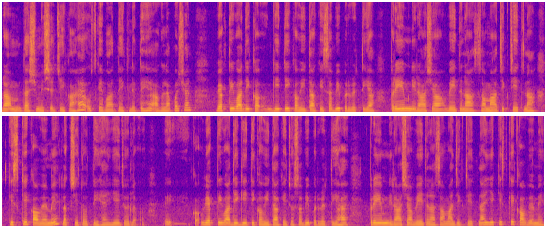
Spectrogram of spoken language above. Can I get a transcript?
रामदास मिश्र जी का है। उसके बाद देख लेते हैं अगला प्रश्न। व्यक्तिवादी गीति कविता की सभी प्रवृत्तियाँ, प्रेम, निराशा, वेदना, सामाजिक चेतना किसके काव्य में लक्षित होती है? ये जो व्यक्तिवादी गीति कविता के जो सभी प्रवृत्तियाँ है, प्रेम, निराशा, वेदना, सामाजिक चेतना, ये किसके काव्य में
